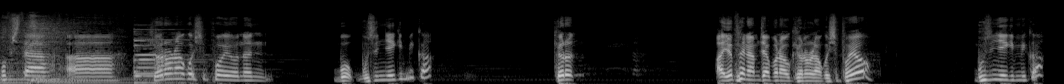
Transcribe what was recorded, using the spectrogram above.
봅시다. 아, 결혼하고 싶어요는 뭐 무슨 얘기입니까? 결혼 아 옆에 남자분하고 결혼을 하고 싶어요? 무슨 얘기입니까?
